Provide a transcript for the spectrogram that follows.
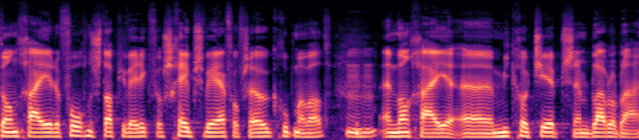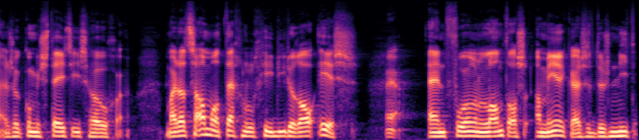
Dan ga je de volgende stapje, weet ik veel, scheepswerf of zo, ik roep maar wat. Mhm. En dan ga je eh, microchips en bla bla bla. En zo kom je steeds iets hoger. Maar dat is allemaal technologie die er al is. ja. En voor een land als Amerika is het dus niet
